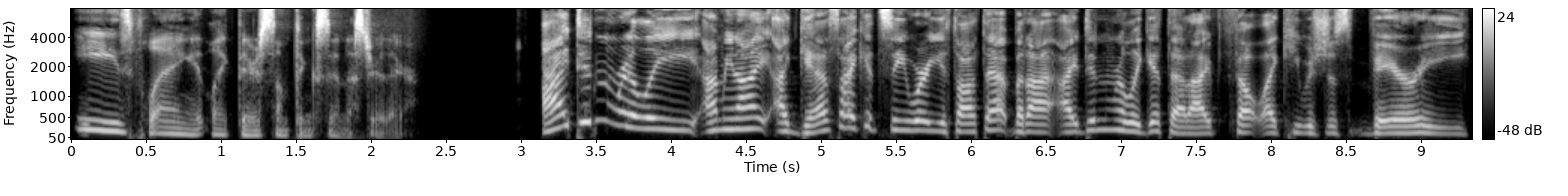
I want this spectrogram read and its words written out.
he's playing it like there's something sinister there. I didn't really. I mean, I I guess I could see where you thought that, but I I didn't really get that. I felt like he was just very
